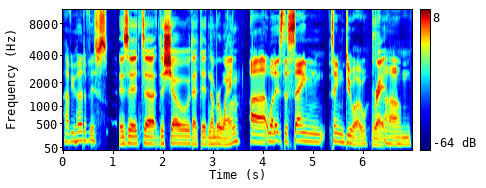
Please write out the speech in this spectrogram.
have you heard of this Is it uh, the show that did Numberwang? uh, well it's the same same duo Right. um,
